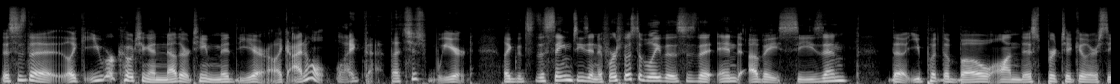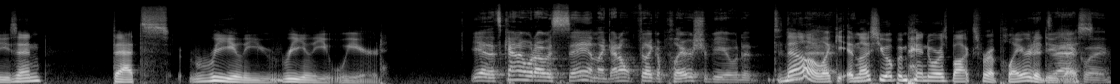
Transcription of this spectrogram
This is the like you were coaching another team mid year. Like I don't like that. That's just weird. Like it's the same season. If we're supposed to believe that this is the end of a season, that you put the bow on this particular season, that's really really weird. Yeah, that's kind of what I was saying. Like, I don't feel like a player should be able to. to No, like unless you open Pandora's box for a player to do this. exactly.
